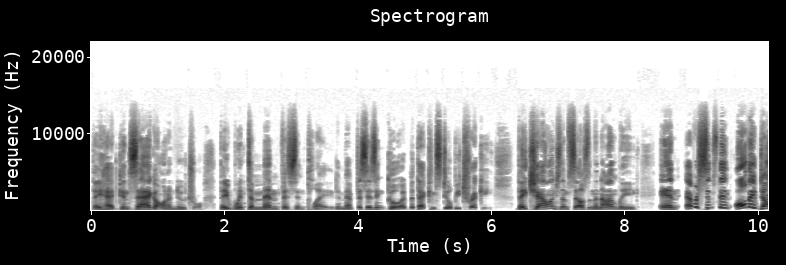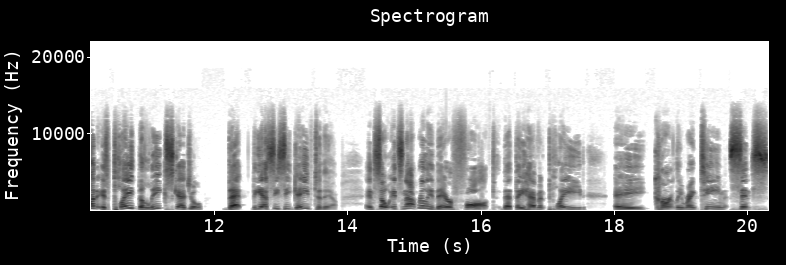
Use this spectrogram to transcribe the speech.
They had Gonzaga on a neutral. They went to Memphis and played. And Memphis isn't good, but that can still be tricky. They challenged themselves in the non league. And ever since then, all they've done is played the league schedule that the SEC gave to them. And so it's not really their fault that they haven't played a currently ranked team since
